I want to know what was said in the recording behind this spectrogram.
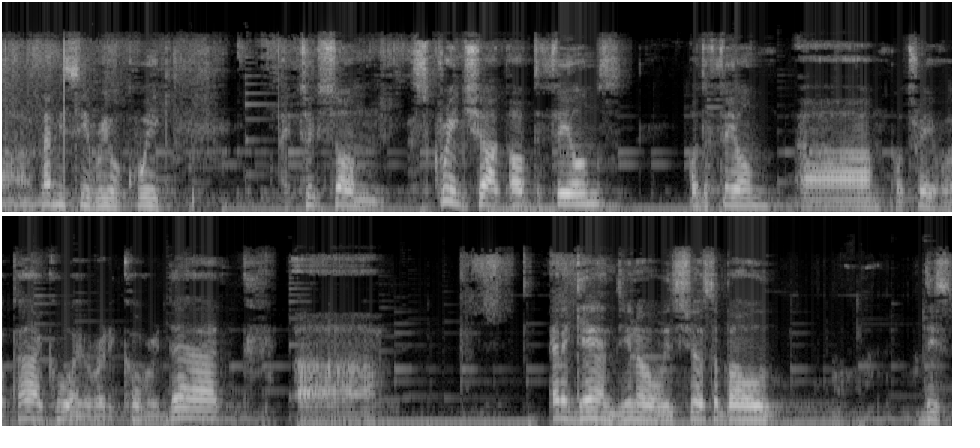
Uh, let me see real quick. I took some screenshot of the films of the film. Um, Portrait of Otaku. I already covered that. Uh, and again, you know, it's just about this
